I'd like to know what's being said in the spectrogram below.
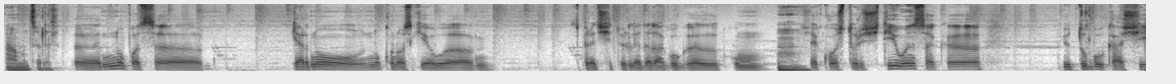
Am înțeles. Uh, nu pot să... Chiar nu, nu cunosc eu uh, spreadsheet-urile de la Google, cum, mm. Ce costuri. Știu însă că YouTube-ul ca și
